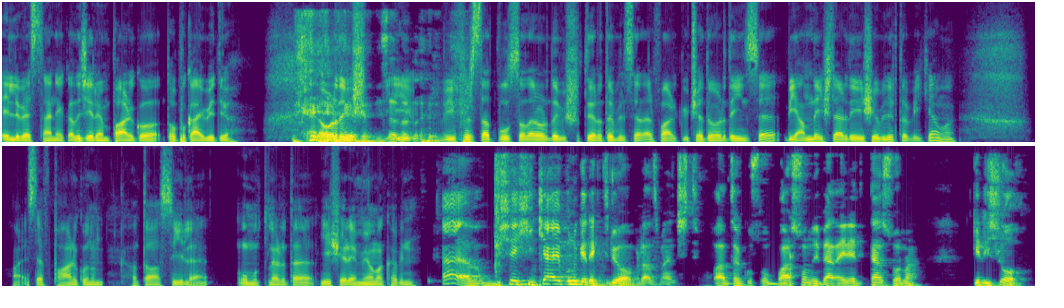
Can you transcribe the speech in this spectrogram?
55 saniye kala Jeremy Pargo topu kaybediyor. Yani orada bir, bir fırsat bulsalar orada bir şut yaratabilseler fark 3'e 4'e inse bir anda işler değişebilir tabii ki ama maalesef Pargo'nun hatasıyla umutları da yeşeremiyor Maccabi'nin. Ha, bir şey hikaye bunu gerektiriyor biraz bence. Panathinaikos'un Barcelona'yı ben eledikten sonra gelişi o.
